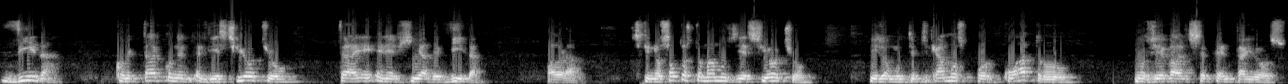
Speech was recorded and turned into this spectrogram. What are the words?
vida. Conectar con el, el 18 trae energía de vida. Ahora, si nosotros tomamos 18 y lo multiplicamos por 4, nos lleva al 72.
